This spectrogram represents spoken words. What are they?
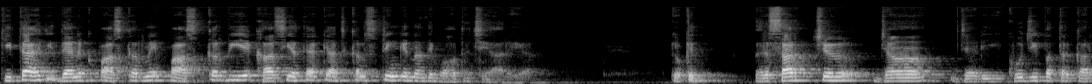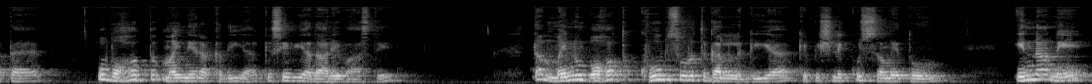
ਕੀਤਾ ਹੈ ਜੀ ਦੈਨਿਕ ਭਾਸਕਰ ਨੇ। ਭਾਸਕਰ ਦੀ ਇਹ ਖਾਸੀਅਤ ਹੈ ਕਿ ਅੱਜ ਕੱਲ ਸਟਿੰਗ ਇਹਨਾਂ ਦੇ ਬਹੁਤ ਅੱਛੇ ਆ ਰਹੇ ਆ। ਕਿਉਂਕਿ ਰਿਸਰਚ ਜਾਂ ਜਿਹੜੀ ਖੋਜੀ ਪੱਤਰਕਾਰਤਾ ਹੈ, ਉਹ ਬਹੁਤ ਮਾਇਨੇ ਰੱਖਦੀ ਆ ਕਿਸੇ ਵੀ ਅਦਾਰੇ ਵਾਸਤੇ। ਤਾਂ ਮੈਨੂੰ ਬਹੁਤ ਖੂਬਸੂਰਤ ਗੱਲ ਲੱਗੀ ਆ ਕਿ ਪਿਛਲੇ ਕੁਝ ਸਮੇਂ ਤੋਂ ਇਹਨਾਂ ਨੇ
